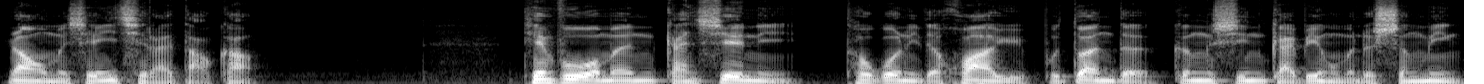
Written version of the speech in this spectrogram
让我们先一起来祷告。天父，我们感谢你，透过你的话语不断的更新改变我们的生命，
